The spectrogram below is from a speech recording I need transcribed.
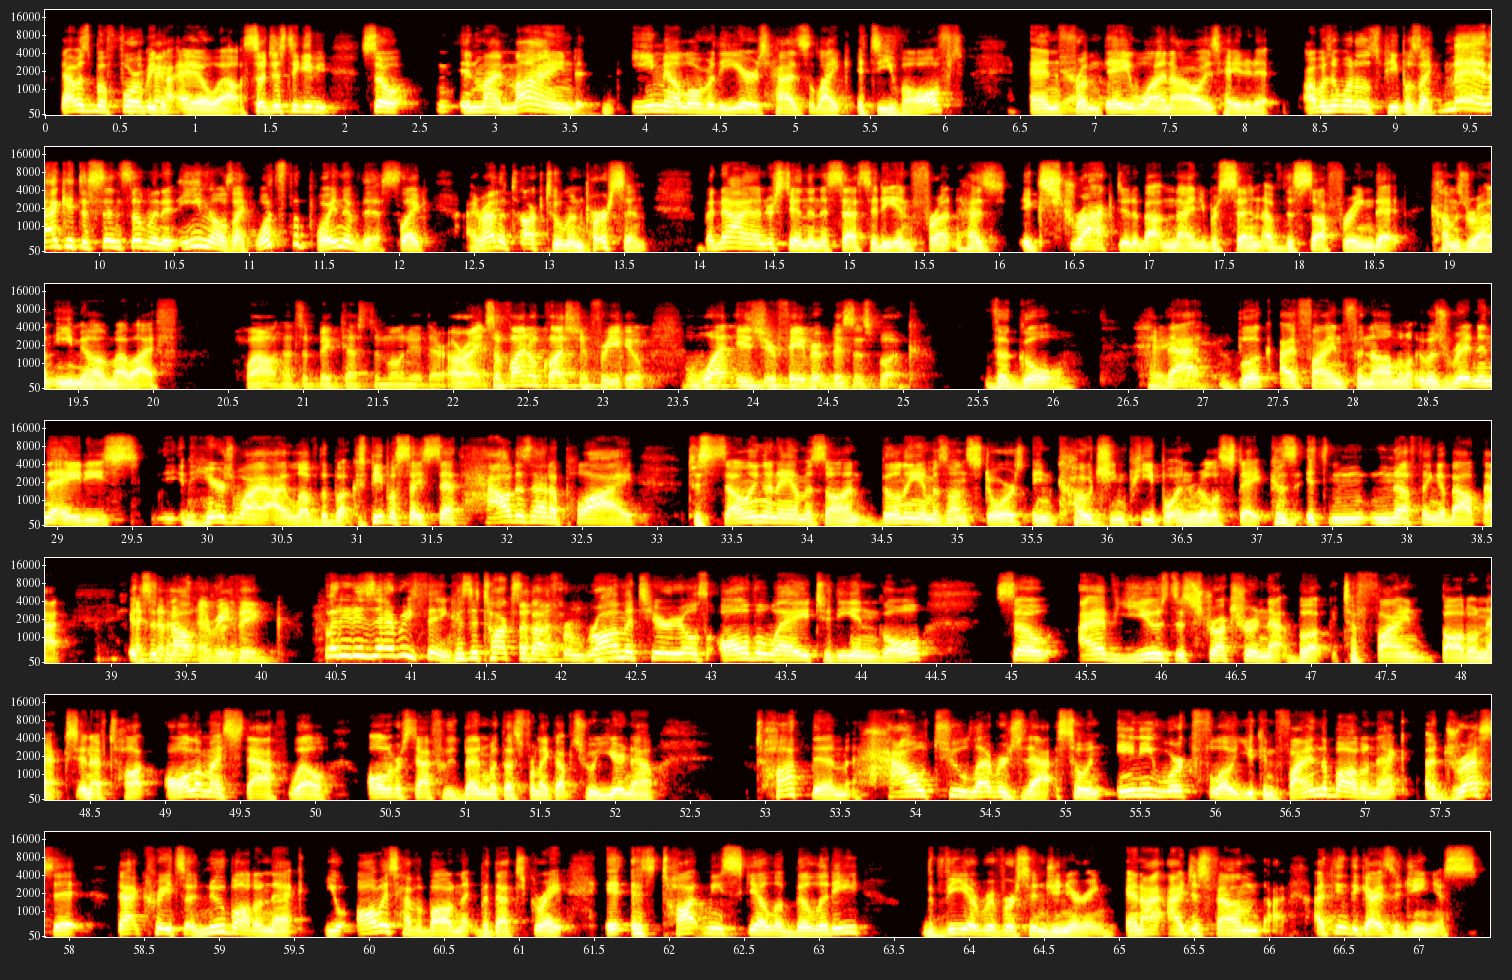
That was before okay. we got AOL. So just to give you, so in my mind, email over the years has like it's evolved, and yeah. from day one, I always hated it. I wasn't one of those people like, man, I get to send someone an email. I was like, what's the point of this? Like, I'd rather talk to them in person. But now I understand the necessity, and Front has extracted about 90% of the suffering that comes around email in my life. Wow, that's a big testimonial there. All right. So, final question for you What is your favorite business book? The Goal. That go. book I find phenomenal. It was written in the 80s. And here's why I love the book. Because people say, Seth, how does that apply to selling on Amazon, building Amazon stores, and coaching people in real estate because it's n- nothing about that. It's Except about it's everything. But it is everything because it talks about from raw materials all the way to the end goal. So I have used the structure in that book to find bottlenecks. And I've taught all of my staff, well, all of our staff who's been with us for like up to a year now, taught them how to leverage that. So in any workflow, you can find the bottleneck, address it, that creates a new bottleneck. You always have a bottleneck, but that's great. It has taught me scalability via reverse engineering. And I, I just found, I think the guy's a genius.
